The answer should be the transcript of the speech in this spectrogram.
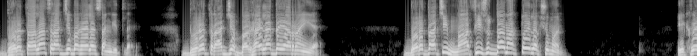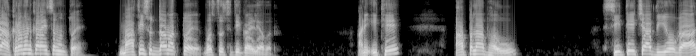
भरतालाच राज्य बघायला सांगितलंय. भरत राज्य बघायला तयार नाहीये. भरताची माफी सुद्धा मागतोय लक्ष्मण. एक वेळ आक्रमण करायचं म्हणतोय. माफी सुद्धा मागतोय वस्तुस्थिती कळल्यावर. आणि इथे आपला भाऊ सीतेच्या वियोगात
